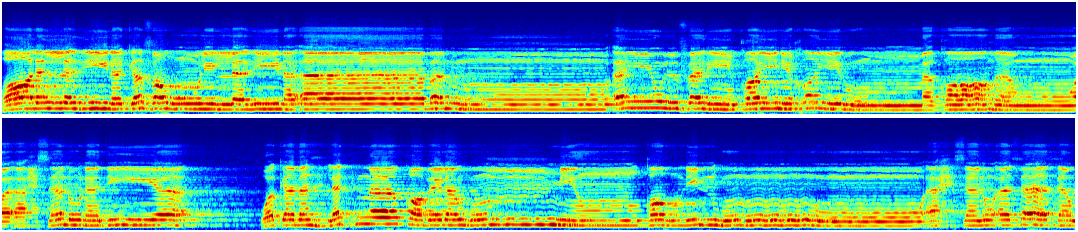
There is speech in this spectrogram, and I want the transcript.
قال الذين كفروا للذين آمنوا أي الفريقين خير مقاما وأحسن نديا؟ وكما أهلكنا قبلهم من قرن هم أحسن أثاثا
